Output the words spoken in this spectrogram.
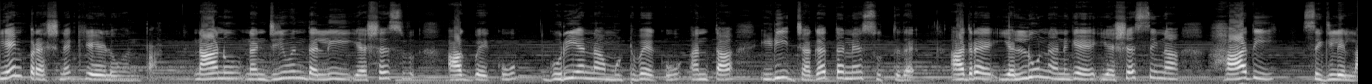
ಏನು ಪ್ರಶ್ನೆ ಕೇಳು ಅಂತ. ನಾನು ನನ್ನ ಜೀವನದಲ್ಲಿ ಯಶಸ್ಸು ಆಗಬೇಕು, ಗುರಿಯನ್ನು ಮುಟ್ಟಬೇಕು ಅಂತ ಇಡೀ ಜಗತ್ತನ್ನೇ ಸುತ್ತಿದೆ. ಆದರೆ ಎಲ್ಲೂ ನನಗೆ ಯಶಸ್ಸಿನ ಹಾದಿ ಸಿಗಲಿಲ್ಲ.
